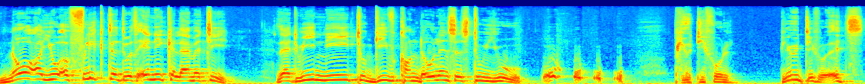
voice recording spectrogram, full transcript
nor are you afflicted with any calamity that we need to give condolences to you. beautiful, beautiful. It's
